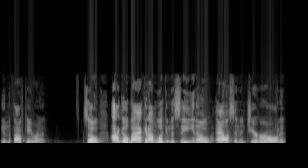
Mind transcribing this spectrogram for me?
in the 5K run. So I go back and I'm looking to see, you know, Allison and cheer her on. And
